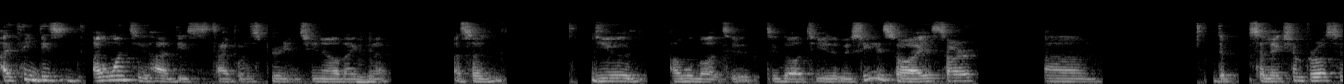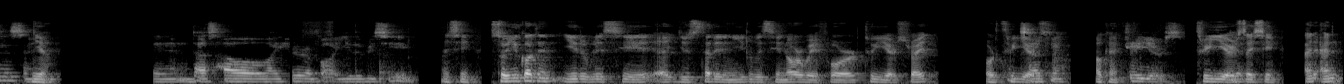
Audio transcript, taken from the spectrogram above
I think this, I want to have this type of experience. You know, like Mhm. uh, so you, I would love to to go to UWC. So I start um, the selection process, and, Yeah. and that's how I hear about UWC. I see. So you got in UWC. Uh, you studied in UWC Norway for two years, right? Or three exactly. years? Okay, Three years. three years. Yeah. I see. And and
